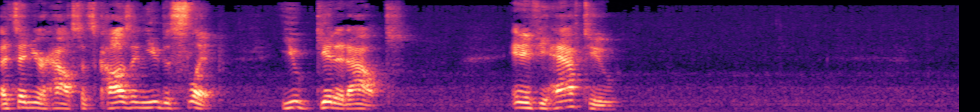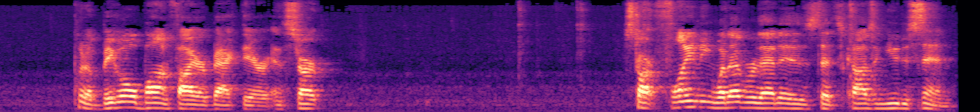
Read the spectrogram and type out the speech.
that's in your house that's causing you to slip, you get it out. And if you have to, put a big old bonfire back there and start start flaming whatever that is that's causing you to sin.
